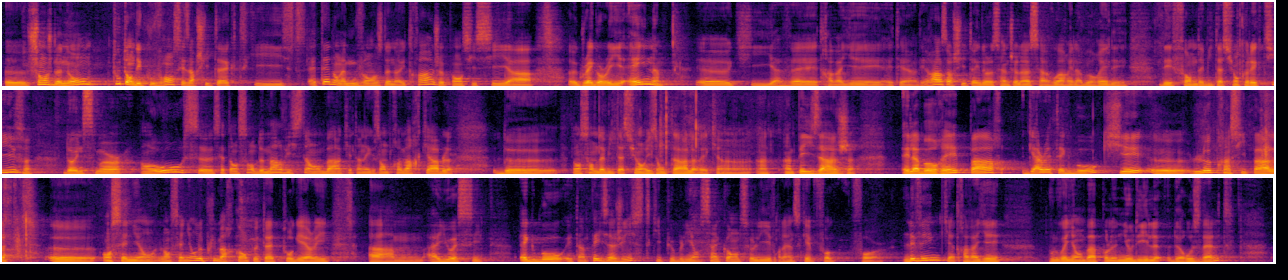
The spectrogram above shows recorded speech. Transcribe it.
euh, change de nom tout en découvrant ces architectes qui étaient dans la mouvance de Neutra. Je pense ici à Gregory Hain, qui avait travaillé, était un des rares architectes de Los Angeles à avoir élaboré des, formes d'habitation collective. Doinsmer en haut, cet ensemble de Marvista en bas, qui est un exemple remarquable d'ensemble d'habitation horizontale avec un, paysage élaboré par Garrett Egbo, qui est euh, le principal euh, enseignant, l'enseignant le plus marquant peut-être pour Gary à, USC. Egbo est un paysagiste qui publie en 50 ce livre Landscape for Living, qui a travaillé, vous le voyez en bas, pour le New Deal de Roosevelt.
